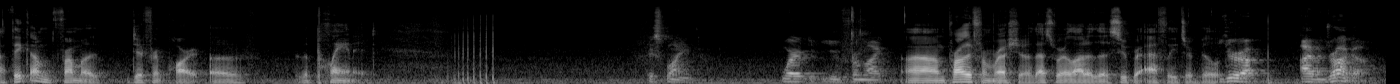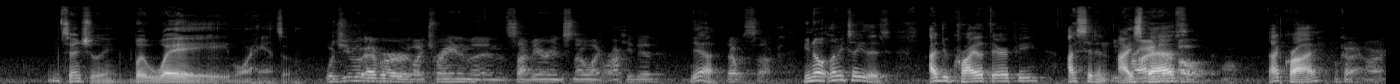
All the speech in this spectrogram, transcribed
I think I'm from a different part of the planet. Explain. Where you from? Like Um, probably from Russia. That's where a lot of the super athletes are built. you're Ivan Drago. Essentially, but way more handsome. Would you ever like train in the in the Siberian snow like Rocky did? Yeah. That would suck. You know, let me tell you this. I do cryotherapy. I sit in You ice baths. Oh, oh, I cry. okay, all right,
